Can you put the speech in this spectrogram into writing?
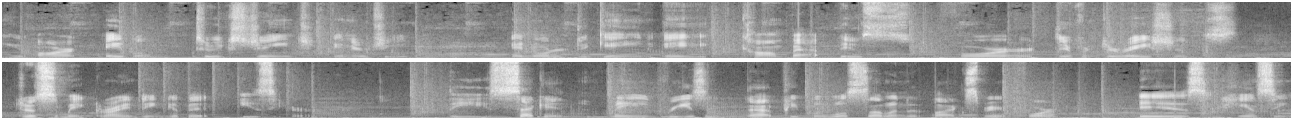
you are able to exchange energy in order to gain a combat boost for different durations just to make grinding a bit easier. The second main reason that people will summon the Black Spirit for is enhancing.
